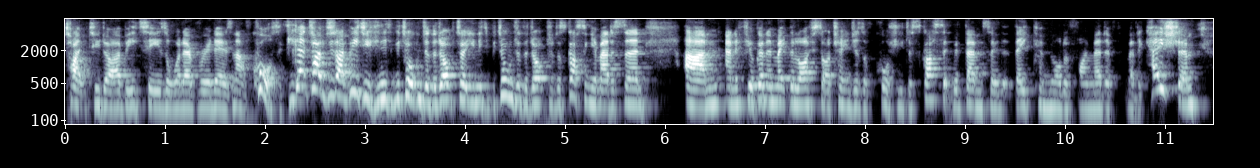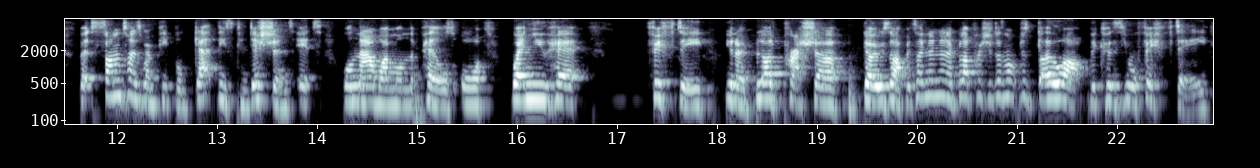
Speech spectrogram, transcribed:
type 2 diabetes or whatever it is. Now, of course, if you get type 2 diabetes, you need to be talking to the doctor. You need to be talking to the doctor, discussing your medicine. Um, and if you're going to make the lifestyle changes, of course, you discuss it with them so that they can modify med- medication. But sometimes when people get these conditions, it's, well, now I'm on the pills. Or when you hit 50, you know, blood pressure goes up. It's like, no, no, no, blood pressure does not just go up because you're 50.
